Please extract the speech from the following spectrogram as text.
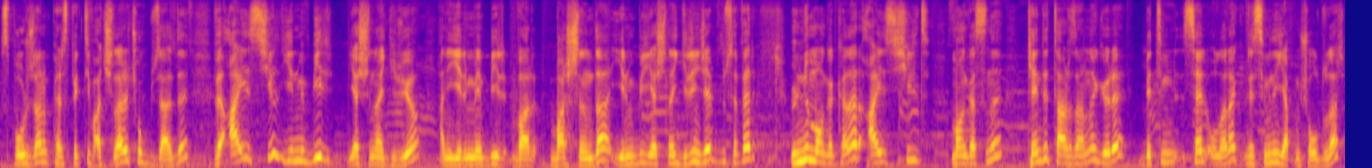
sporcuların perspektif açıları çok güzeldi. Ve Ice Shield 21 yaşına giriyor. Hani 21 var başlığında. 21 yaşına girince bu sefer ünlü mangakalar Ice Shield mangasını kendi tarzlarına göre betimsel olarak resmini yapmış oldular.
